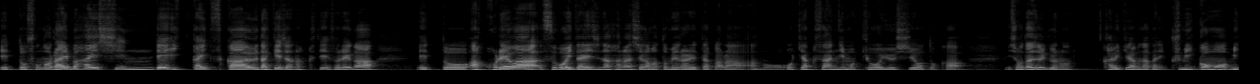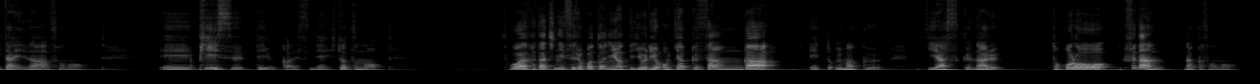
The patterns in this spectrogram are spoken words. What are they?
えっと、そのライブ配信で一回使うだけじゃなくて、それが、えっと、あ、これはすごい大事な話がまとめられたから、あの、お客さんにも共有しようとか、翔太塾のカリキュラムの中に組み込もうみたいな、その、えーピースっていうかですね、一つの、そこを形にすることによって、よりお客さんが、えっと、うまくいきやすくなるところを、普段、なんかその、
